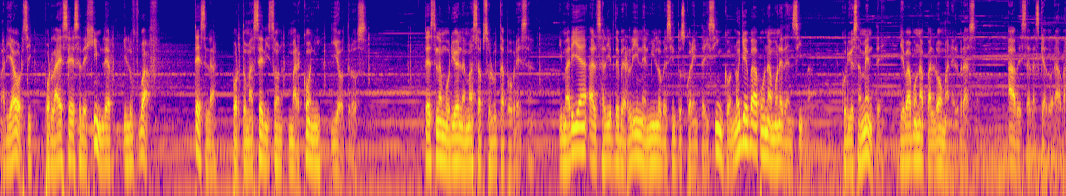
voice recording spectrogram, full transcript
María Orsic por la SS de Himmler y Luftwaffe, Tesla por Thomas Edison, Marconi y otros. Tesla murió en la más absoluta pobreza y María al salir de Berlín en 1945 no llevaba una moneda encima. Curiosamente, llevaba una paloma en el brazo, aves a las que adoraba.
